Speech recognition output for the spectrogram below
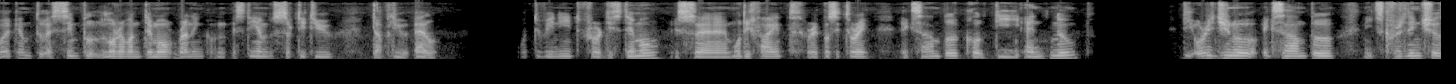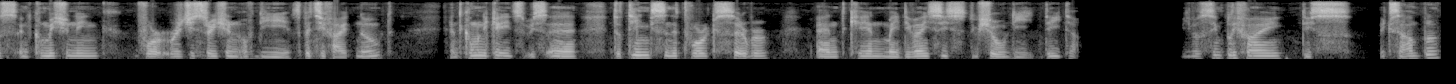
welcome to a simple LoRaWAN demo running on STM32WL. What do we need for this demo is a modified repository example called the EndNode. The original example needs credentials and commissioning for registration of the specified node and communicates with uh, the Things network server and Cayenne myDevices to show the data. We will simplify this example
